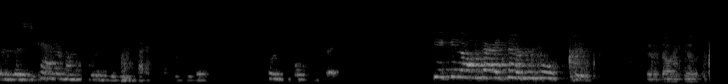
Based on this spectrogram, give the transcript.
vir beskerming oor die tyd wat dit is goed ons bid. Kyk julle hande uit na Rudolf toe. Here dankie dat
